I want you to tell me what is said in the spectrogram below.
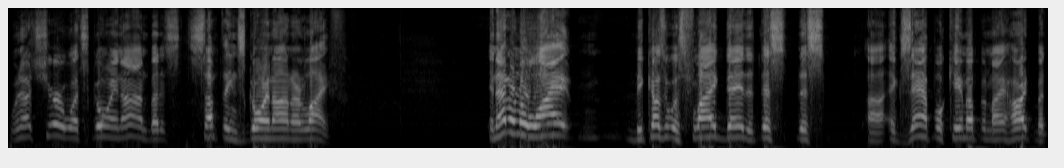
We're not sure what's going on, but it's something's going on in our life. And I don't know why, because it was Flag Day, that this this uh, example came up in my heart. But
